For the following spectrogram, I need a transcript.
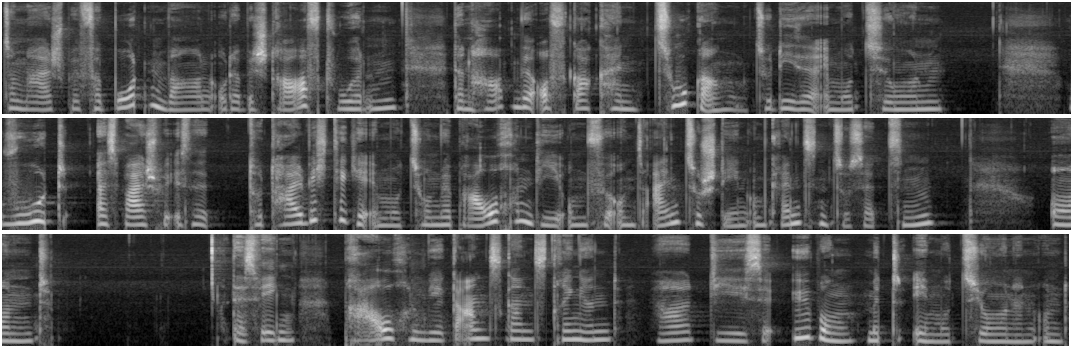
zum Beispiel verboten waren oder bestraft wurden, dann haben wir oft gar keinen Zugang zu dieser Emotion. Wut als Beispiel ist eine total wichtige Emotion. Wir brauchen die, um für uns einzustehen, um Grenzen zu setzen. Und Deswegen brauchen wir ganz, ganz dringend ja, diese Übung mit Emotionen und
